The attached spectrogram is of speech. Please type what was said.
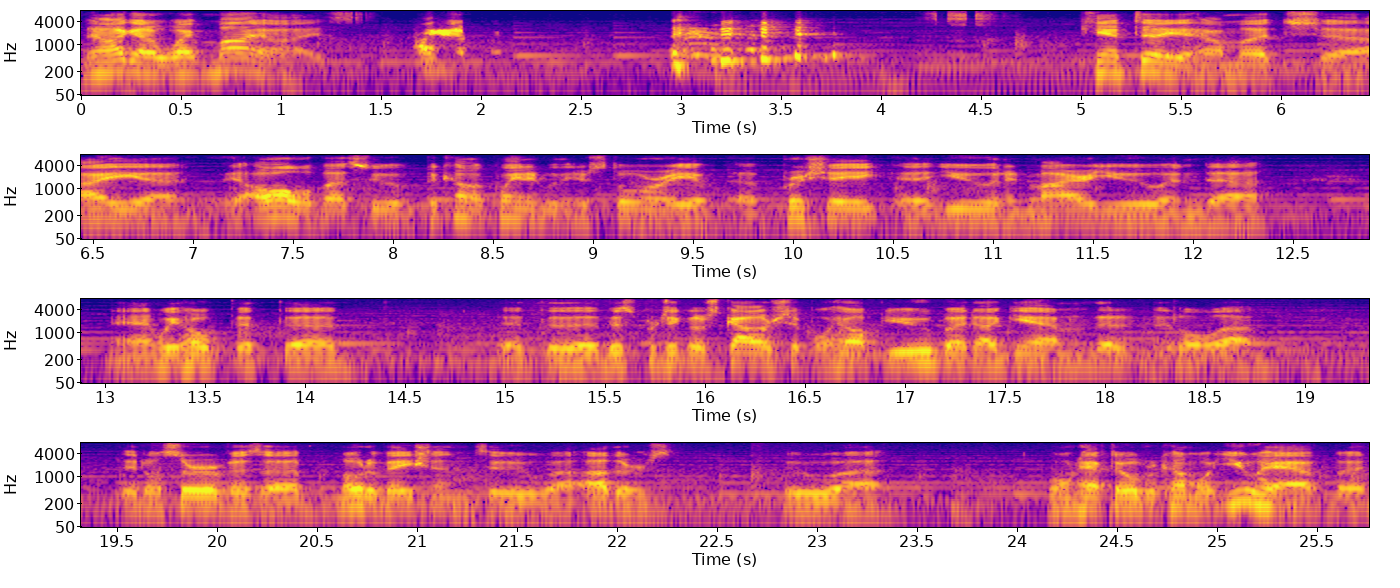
Now I gotta wipe my eyes. Can't tell you how much uh, I, uh, all of us who have become acquainted with your story, appreciate uh, you and admire you, and uh, and we hope that uh, that the, this particular scholarship will help you. But again, that it'll uh, it'll serve as a motivation to others who won't have to overcome what you have, but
